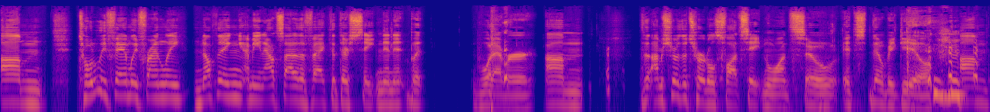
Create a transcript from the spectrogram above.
Um, totally family friendly. Nothing. I mean, outside of the fact that there's Satan in it, but whatever. um, th- I'm sure the turtles fought Satan once, so it's no big deal. um,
